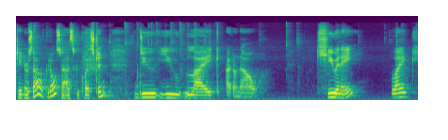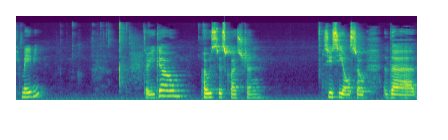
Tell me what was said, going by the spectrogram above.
Jane herself could also ask a question. Do you like, I don't know, Q&A? Like maybe? There you go. Post this question so you see also the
